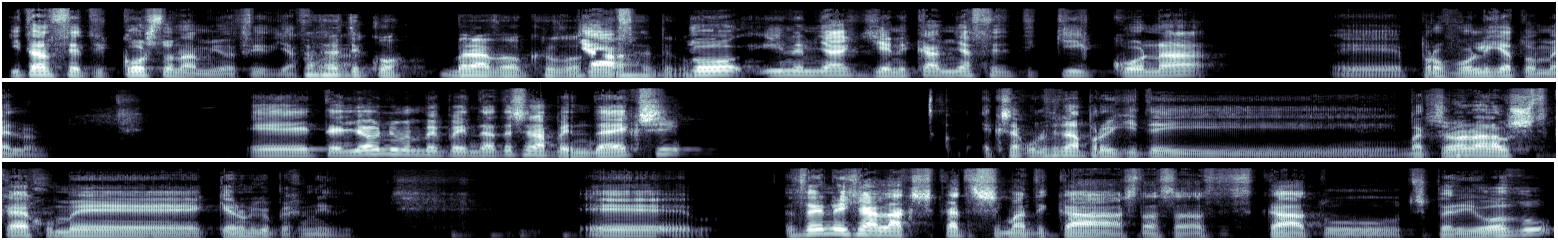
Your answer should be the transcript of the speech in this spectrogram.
ήταν θετικό στο να μειωθεί η διαφορά. Θετικό. Μπράβο, ακριβώς. Και αυτό είναι μια, γενικά μια θετική εικόνα ε, προβολή για το μέλλον. Ε, τελειώνουμε με 54-56. Εξακολουθεί να προηγείται η Μπαρτσελόνα, αλλά ουσιαστικά έχουμε καινούριο παιχνίδι. Ε, δεν έχει αλλάξει κάτι σημαντικά στα στατιστικά του, της περίοδου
